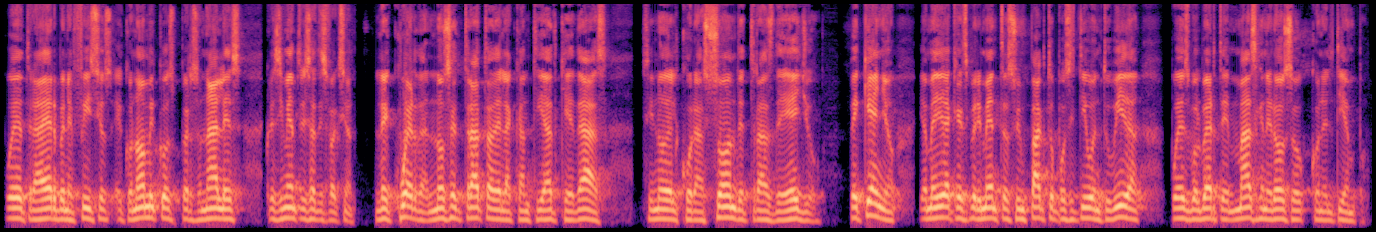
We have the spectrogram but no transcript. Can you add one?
puede traer beneficios económicos, personales, crecimiento y satisfacción. Recuerda, no se trata de la cantidad que das, sino del corazón detrás de ello. Pequeño, y a medida que experimentas su impacto positivo en tu vida, puedes volverte más generoso con el tiempo.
